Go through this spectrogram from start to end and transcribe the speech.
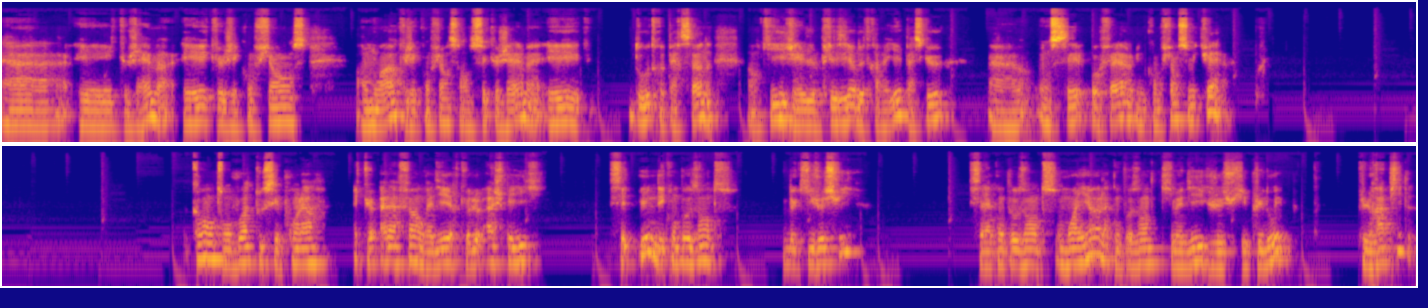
euh, et que j'aime, et que j'ai confiance en moi, que j'ai confiance en ceux que j'aime et d'autres personnes en qui j'ai le plaisir de travailler parce que euh, on s'est offert une confiance mutuelle. Quand on voit tous ces points-là et que à la fin on va dire que le HPI c'est une des composantes de qui je suis, c'est la composante moyen, la composante qui me dit que je suis plus doué, plus rapide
